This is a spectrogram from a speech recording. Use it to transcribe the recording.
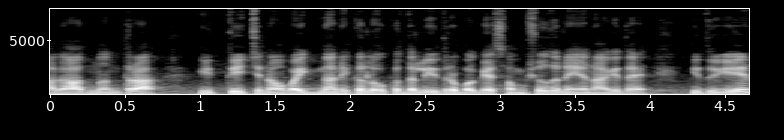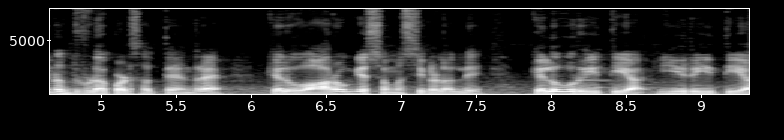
ಅದಾದ ನಂತರ ಇತ್ತೀಚಿನ ವೈಜ್ಞಾನಿಕ ಲೋಕದಲ್ಲಿ ಇದರ ಬಗ್ಗೆ ಸಂಶೋಧನೆ ಏನಾಗಿದೆ ಇದು ಏನು ದೃಢಪಡಿಸುತ್ತೆ ಅಂದರೆ ಕೆಲವು ಆರೋಗ್ಯ ಸಮಸ್ಯೆಗಳಲ್ಲಿ ಕೆಲವು ರೀತಿಯ ಈ ರೀತಿಯ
